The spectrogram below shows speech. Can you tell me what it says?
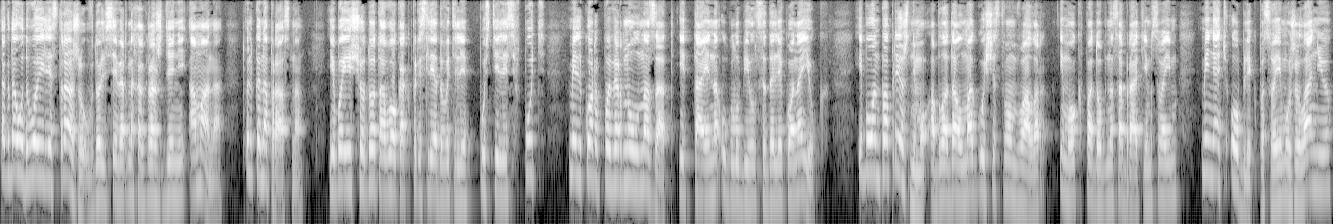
Тогда удвоили стражу вдоль северных ограждений Амана, только напрасно, ибо еще до того, как преследователи пустились в путь, Мелькор повернул назад и тайно углубился далеко на юг, ибо он по-прежнему обладал могуществом Валар и мог, подобно собратьям своим, менять облик по своему желанию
